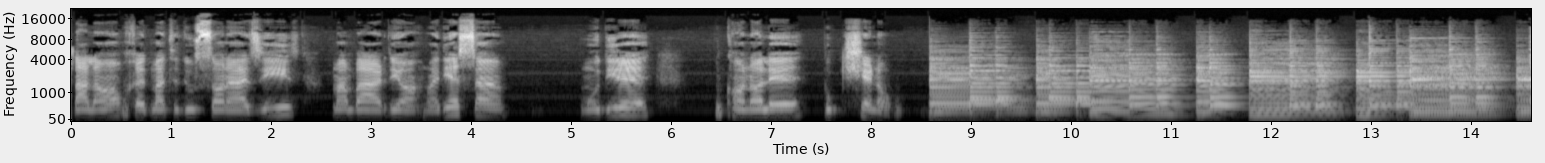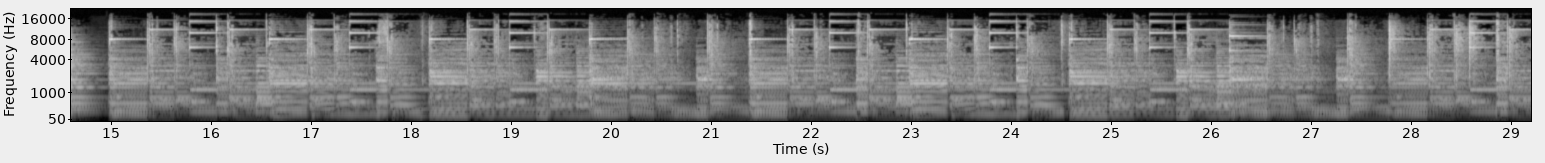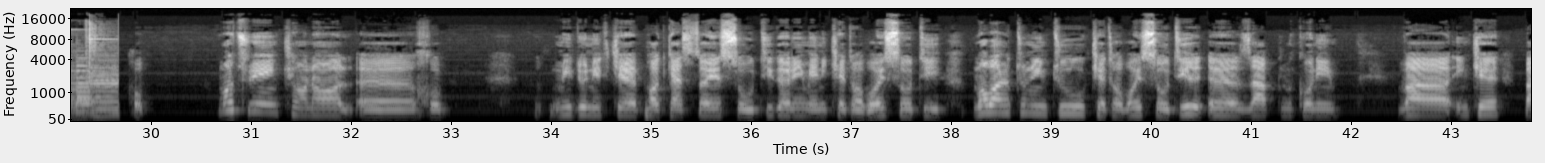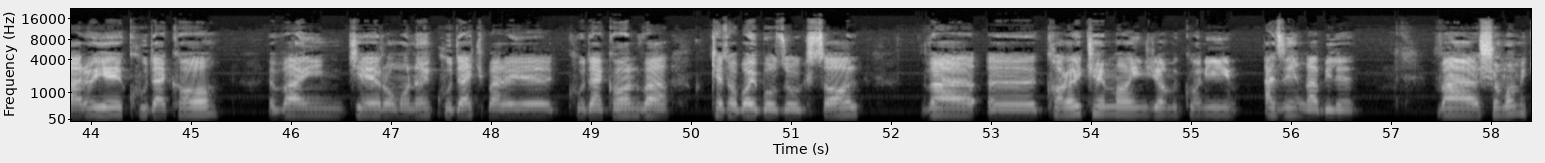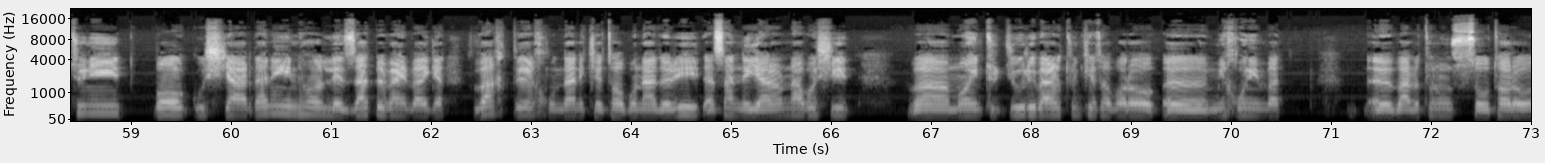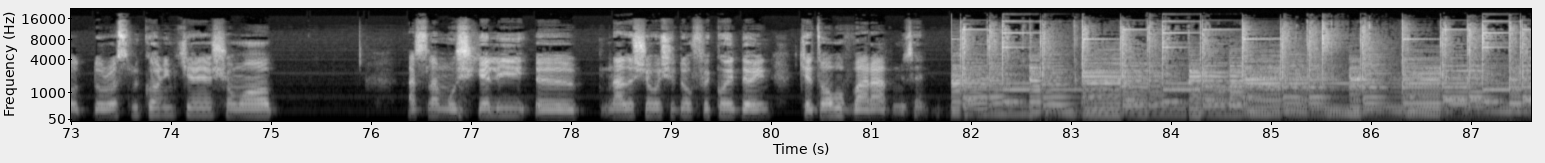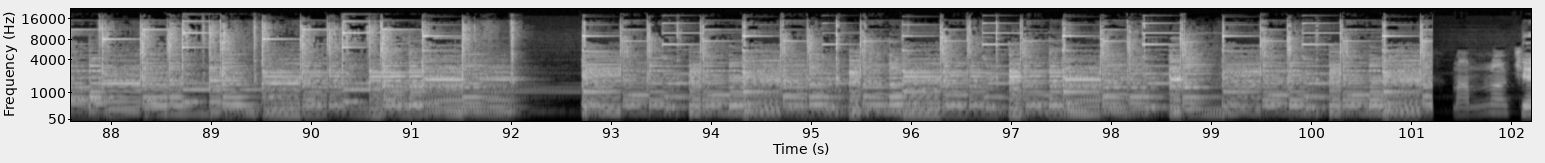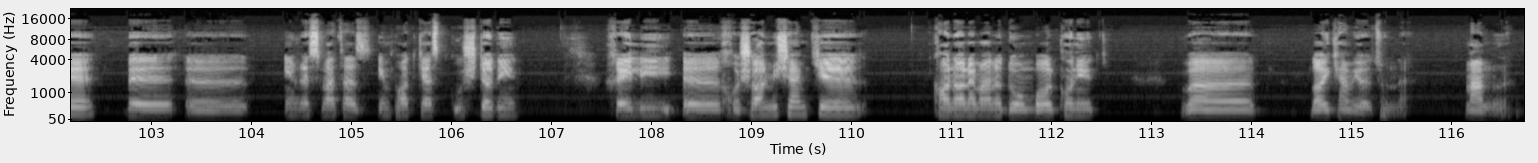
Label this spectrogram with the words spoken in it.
سلام خدمت دوستان عزیز. من بردی احمدی هستم مدیر کانال بوکشنو. توی این کانال خب می‌دونید که پادکست های صوتی داریم یعنی کتاب های صوتی. ما براتون این تو کتاب های صوتی ضبط می‌کنیم و اینکه برای کودکان و اینکه رمان های کودک برای کودکان و کتاب های بزرگسال و کارهایی که ما اینجا می‌کنیم از این قبیله. و شما می‌تونید با گوش کردن اینها لذت ببرید و اگر وقت خوندن کتاب رو ندارید اصلا نگران نباشید و ما این تو جوری براتون کتاب ها رو می‌خونیم و براتون اون صوت ها رو درست می‌کنیم که شما اصلا مشکلی نداشته باشید و فکر کنید دارین کتاب و ورق می‌زنید. ممنونم که به این قسمت از این پادکست گوش دادین. خیلی خوشحال میشم که کانال منو دنبال کنید و لایک هم یادتون نره. ممنونم.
